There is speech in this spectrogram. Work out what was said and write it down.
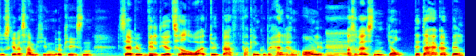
du skal være sammen med hende, okay, sådan. Så jeg blev vildt irriteret over, at du ikke bare fucking kunne behandle ham ordentligt. Mm. Og så var jeg sådan, jo, det er dig, jeg godt vil.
